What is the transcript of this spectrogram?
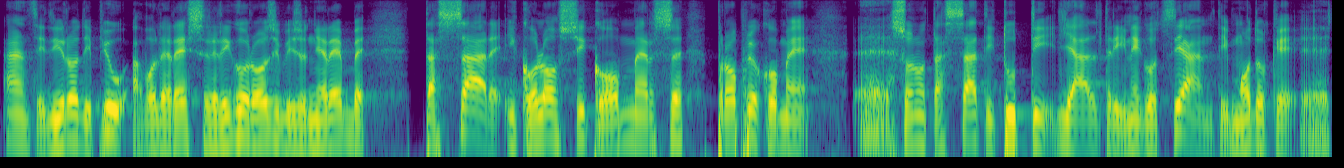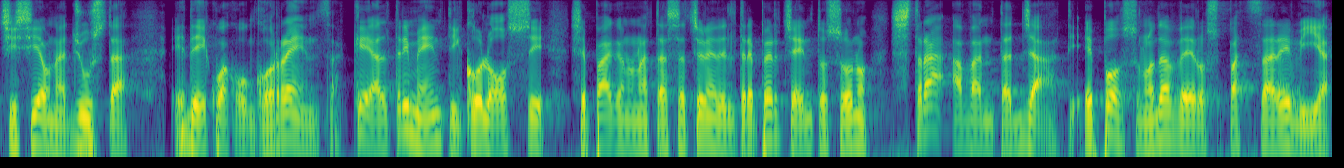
Anzi, dirò di più, a voler essere rigorosi bisognerebbe tassare i colossi e-commerce proprio come eh, sono tassati tutti gli altri negozianti, in modo che eh, ci sia una giusta ed equa concorrenza, che altrimenti i colossi, se pagano una tassazione del 3%, sono stra-avvantaggiati e possono davvero spazzare via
